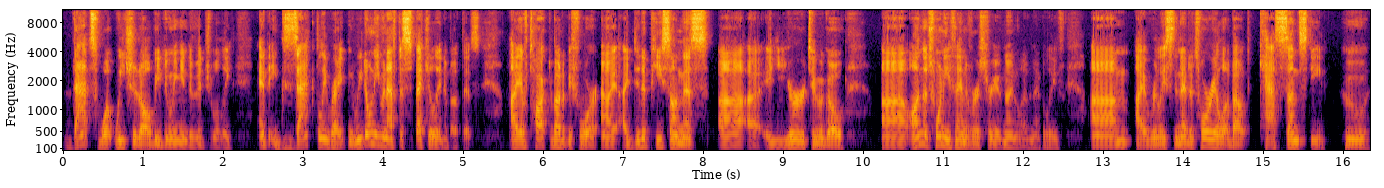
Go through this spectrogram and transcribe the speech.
That's what we should all be doing individually. And exactly right. And we don't even have to speculate about this. I have talked about it before. I, I did a piece on this uh, a year or two ago. Uh, on the 20th anniversary of 9 11, I believe, um, I released an editorial about Cass Sunstein, who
